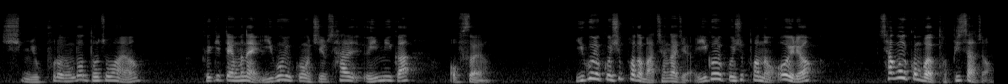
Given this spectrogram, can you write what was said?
16% 정도는 더 좋아요. 그렇기 때문에 2060은 지금 살 의미가 없어요 2060 슈퍼도 마찬가지예요. 2060 슈퍼는 오히려 3060보다 더 비싸죠.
